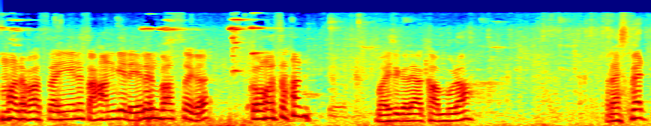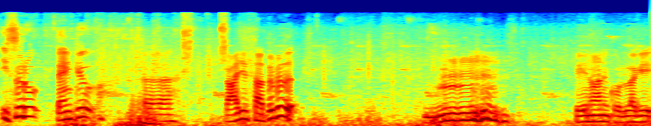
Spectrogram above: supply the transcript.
මට පස්සයි එන සහන්ගේ ලේලන් බස් එක කොහොමද සහන් බයිසිකලයක් හම්බුණා. Respect Isuru. thank you. Rajith සතුටුද? ම්ම්. පේනවනේ කොල්ලගේ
